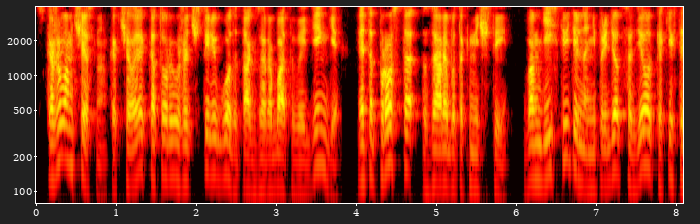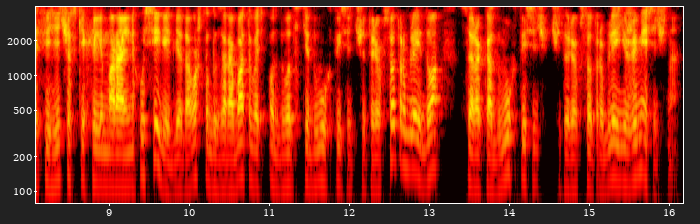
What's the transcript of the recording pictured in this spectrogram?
Скажу вам честно, как человек, который уже 4 года так зарабатывает деньги, это просто заработок мечты. Вам действительно не придется делать каких-то физических или моральных усилий для того, чтобы зарабатывать от 22 400 рублей до 42 400 рублей ежемесячно.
